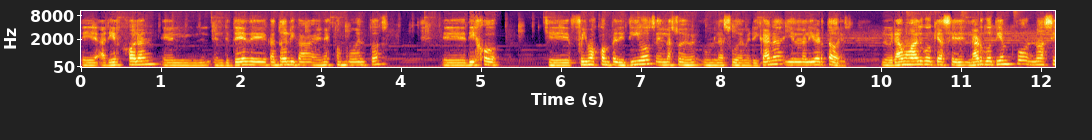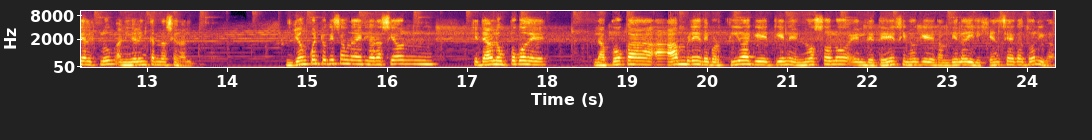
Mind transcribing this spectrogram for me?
eh, Ariel Holland, el, DT de Católica en estos momentos, eh, dijo que fuimos competitivos en la Sudamericana y en la Libertadores. Logramos algo que hace largo tiempo no hacía el club a nivel internacional. Yo encuentro que esa es una declaración que te habla un poco de la poca hambre deportiva que tiene no solo el DT, sino que también la dirigencia Católica.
